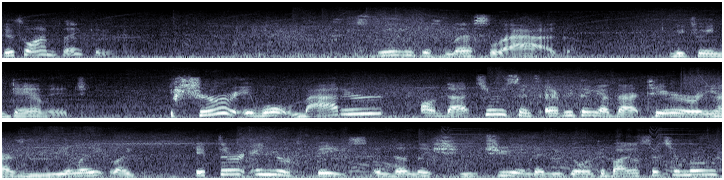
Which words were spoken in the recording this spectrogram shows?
That's what I'm thinking. It's really just less lag between damage. Sure, it won't matter on that tier since everything at that tier already has melee. Like, if they're in your face and then they shoot you and then you go into biosensor mode,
